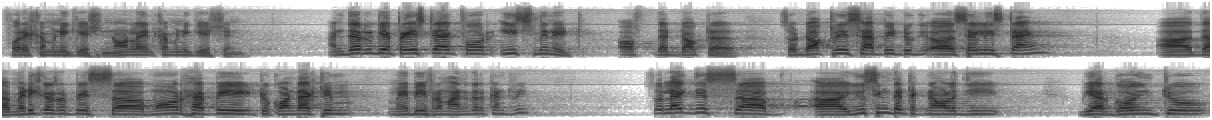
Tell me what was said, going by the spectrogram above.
for a communication, online communication. And there will be a price tag for each minute of that doctor. So doctor is happy to uh, sell his time. Uh, the medical rep is more happy to contact him maybe from another country. So like this, using the technology, we are going to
